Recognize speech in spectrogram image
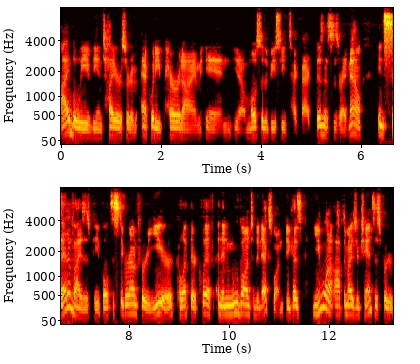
I believe the entire sort of equity paradigm in, you know, most of the VC tech backed businesses right now incentivizes people to stick around for a year, collect their cliff, and then move on to the next one because you want to optimize your chances for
